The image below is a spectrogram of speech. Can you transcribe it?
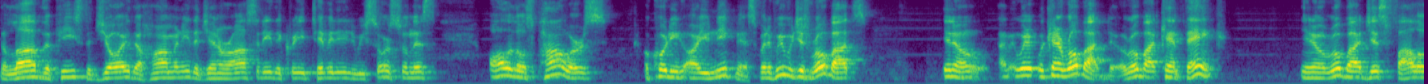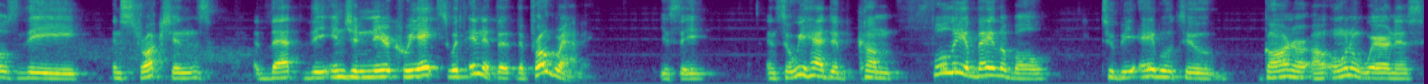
the love, the peace, the joy, the harmony, the generosity, the creativity, the resourcefulness, all of those powers according to our uniqueness. But if we were just robots, you know, I mean, what, what can a robot do? A robot can't think. You know, a robot just follows the instructions that the engineer creates within it, the, the programming, you see. And so we had to become fully available to be able to garner our own awareness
